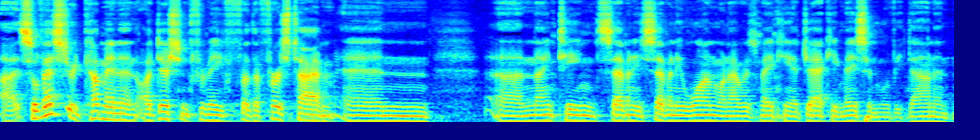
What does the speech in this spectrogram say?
uh, Sylvester had come in and auditioned for me for the first time in uh, 1970, 71 when I was making a Jackie Mason movie down in,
